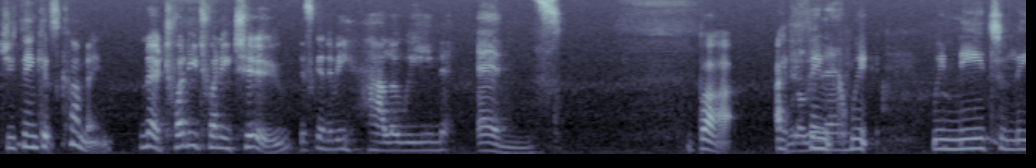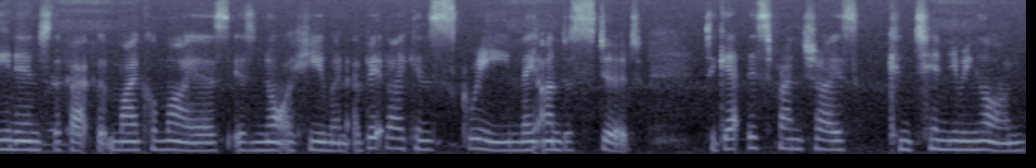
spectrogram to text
Do you think it's coming? no 2022 is going to be halloween ends But I Will think we we need to lean into the fact that Michael Myers is not a human. A bit like in Scream, they understood to get this franchise continuing on,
